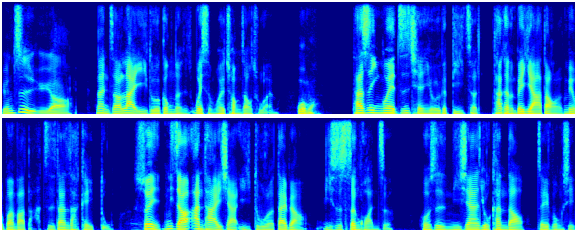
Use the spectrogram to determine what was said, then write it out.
源自于啊，那你知道赖已读的功能为什么会创造出来吗？我嘛，它是因为之前有一个地震，它可能被压到了，没有办法打字，但是它可以读，所以你只要按它一下已读了，代表你是生还者，或是你现在有看到这一封信，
